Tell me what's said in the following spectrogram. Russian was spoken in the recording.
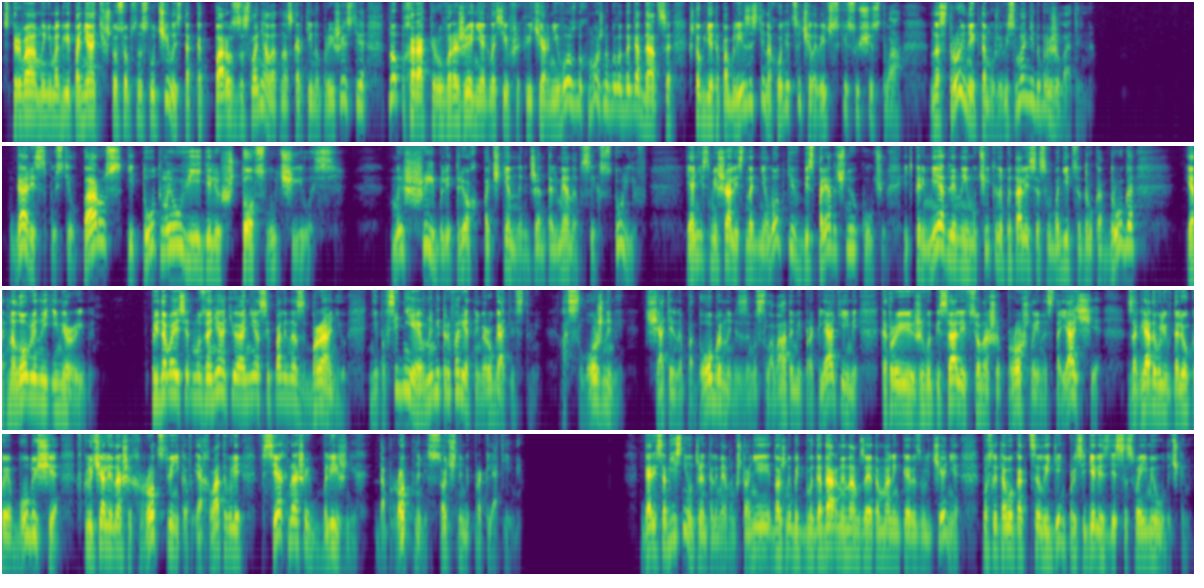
Сперва мы не могли понять, что, собственно, случилось, так как парус заслонял от нас картину происшествия, но по характеру выражений, огласивших вечерний воздух, можно было догадаться, что где-то поблизости находятся человеческие существа, настроенные, к тому же, весьма недоброжелательно. Гаррис спустил парус, и тут мы увидели, что случилось. Мы шибли трех почтенных джентльменов с их стульев, и они смешались на дне лодки в беспорядочную кучу, и теперь медленно и мучительно пытались освободиться друг от друга и от наловленной ими рыбы. Предаваясь этому занятию, они осыпали нас бранью, не повседневными трафаретными ругательствами, а сложными, тщательно подобранными, замысловатыми проклятиями, которые живописали все наше прошлое и настоящее, заглядывали в далекое будущее, включали наших родственников и охватывали всех наших ближних добротными, сочными проклятиями. Гаррис объяснил джентльменам, что они должны быть благодарны нам за это маленькое развлечение после того, как целый день просидели здесь со своими удочками.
